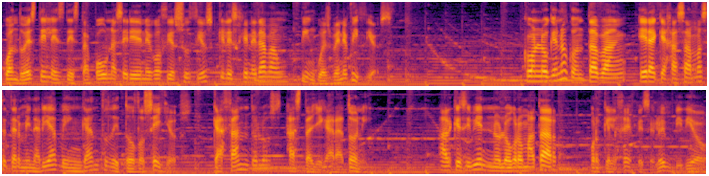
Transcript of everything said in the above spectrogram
cuando éste les destapó una serie de negocios sucios que les generaban pingües beneficios. Con lo que no contaban era que Hasama se terminaría vengando de todos ellos, cazándolos hasta llegar a Tony, al que si bien no logró matar, porque el jefe se lo impidió,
